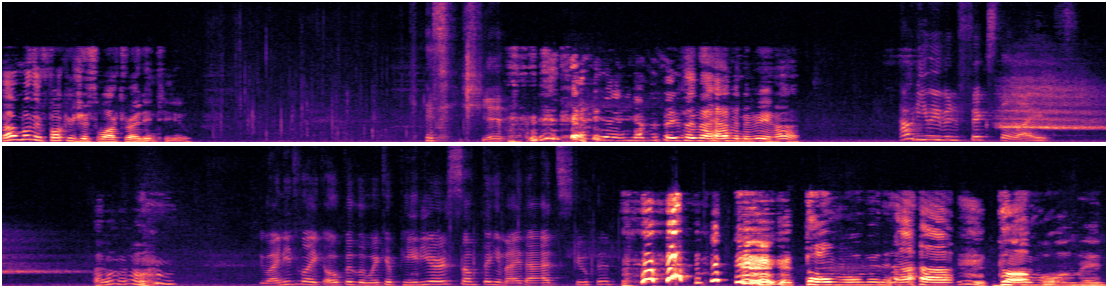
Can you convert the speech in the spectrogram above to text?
That motherfucker just walked right into you. Shit. yeah, you got the same thing that happened to me, huh? How do you even fix the light? I don't know. Do I need to like open the Wikipedia or something? Am I that stupid? Dumb woman, haha. Dumb woman.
